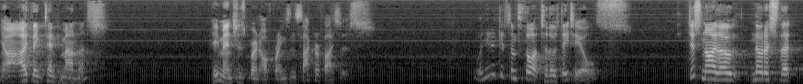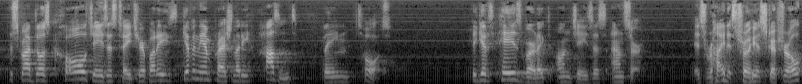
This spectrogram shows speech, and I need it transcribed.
You know, I think Ten Commandments he mentions burnt offerings and sacrifices. We need to give some thought to those details. Just now, though, notice that the scribe does call Jesus teacher, but he's given the impression that he hasn't been taught. He gives his verdict on Jesus' answer. It's right, it's true, it's scriptural.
